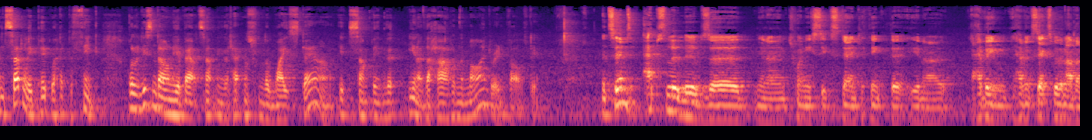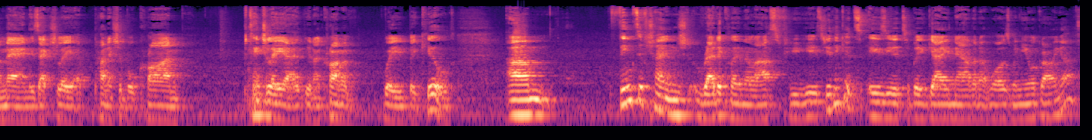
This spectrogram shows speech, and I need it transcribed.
and suddenly people had to think, well, it isn't only about something that happens from the waist down, it's something that, you know, the heart and the mind are involved in. It seems absolutely absurd, you know, in 2016 to think that, you know, having having sex with another man is actually a punishable crime, potentially a, you know, crime of where you'd be killed. Um, things have changed radically in the last few years. Do you think it's easier to be gay now than it was when you were growing up?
